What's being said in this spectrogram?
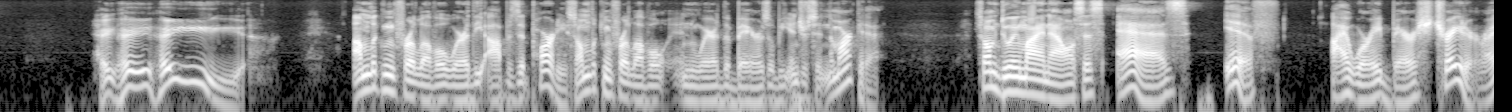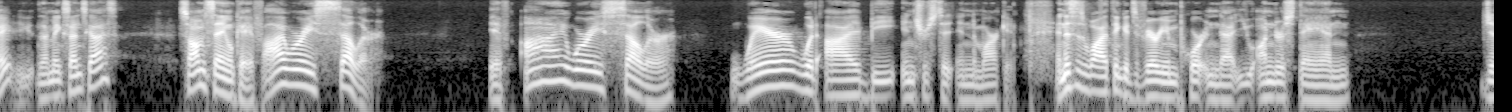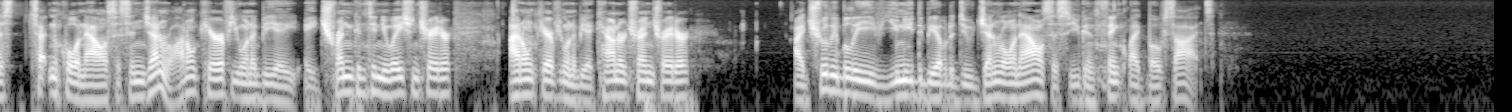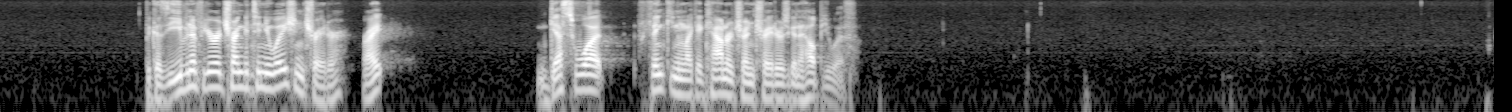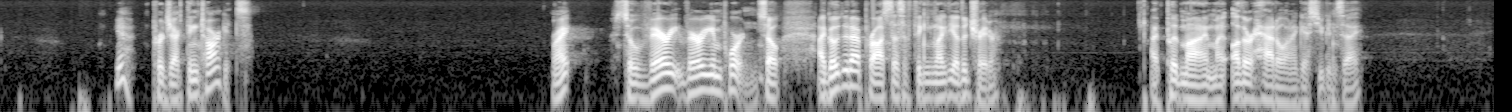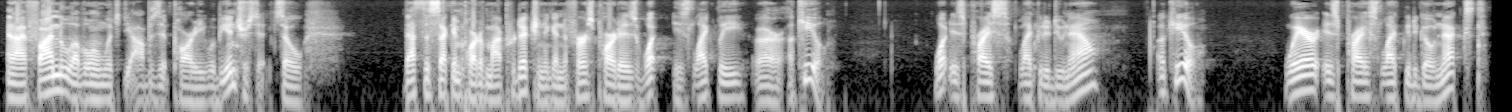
Hey, hey, hey. I'm looking for a level where the opposite party. So I'm looking for a level in where the bears will be interested in the market at. So I'm doing my analysis as if I were a bearish trader, right? That makes sense, guys? So I'm saying, okay, if I were a seller, if I were a seller, where would I be interested in the market? And this is why I think it's very important that you understand just technical analysis in general. I don't care if you want to be a, a trend continuation trader. I don't care if you want to be a counter trend trader. I truly believe you need to be able to do general analysis so you can think like both sides. Because even if you're a trend continuation trader, right? Guess what thinking like a counter trend trader is going to help you with? Yeah, projecting targets. Right? So very, very important. So I go through that process of thinking like the other trader. I put my, my other hat on, I guess you can say and I find the level in which the opposite party would be interested. So that's the second part of my prediction. Again, the first part is what is likely, or Akil. What is price likely to do now? Akil. Where is price likely to go next?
